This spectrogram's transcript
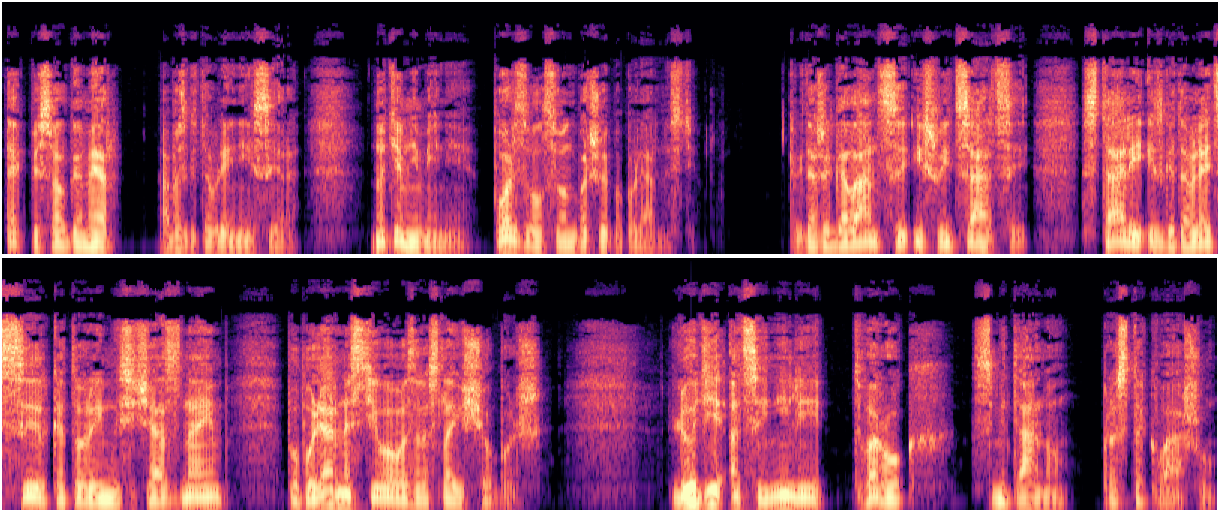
Так писал Гомер об изготовлении сыра. Но, тем не менее, пользовался он большой популярностью. Когда же голландцы и швейцарцы стали изготовлять сыр, который мы сейчас знаем, популярность его возросла еще больше. Люди оценили творог, сметану, простоквашу.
